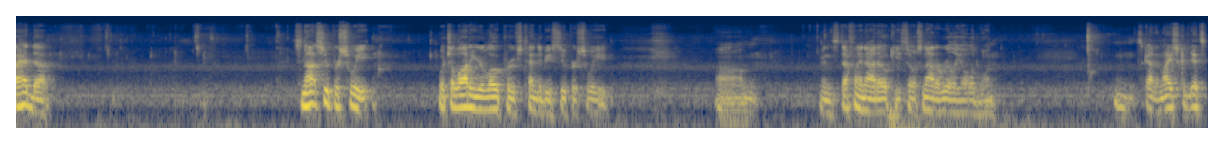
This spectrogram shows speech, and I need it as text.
if I had to, it's not super sweet, which a lot of your low proofs tend to be super sweet. Um, and it's definitely not oaky, so it's not a really old one. Mm, It's got a nice, it's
